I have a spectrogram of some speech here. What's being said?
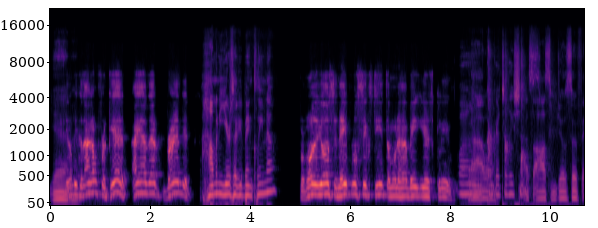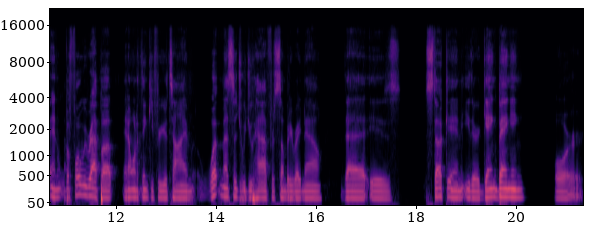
Yeah. You know, because I don't forget. I have that branded. How many years have you been clean now? For Brother Dios, in April 16th, I'm gonna have eight years clean. Wow. Bravo. Congratulations. That's awesome, Joseph. And before we wrap up, and I want to thank you for your time, what message would you have for somebody right now that is stuck in either gang banging or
